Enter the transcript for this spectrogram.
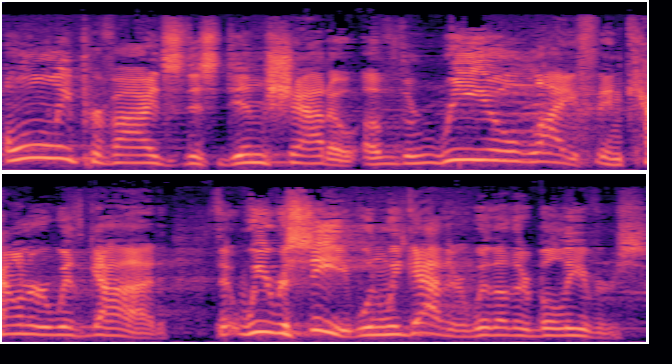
only provides this dim shadow of the real life encounter with God that we receive when we gather with other believers.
